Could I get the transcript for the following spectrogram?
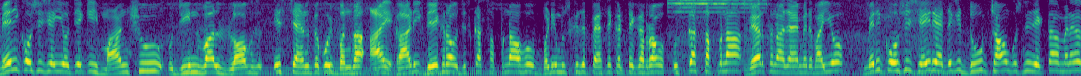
मेरी कोशिश यही होती है कि हिमांशु जीनवाल व्लॉग्स इस चैनल पे कोई बंदा आए, गाड़ी देख रहा हो, जिसका सपना हो, बड़ी मुश्किल से पैसे इकट्ठे कर रहा हो, उसका सपना व्यर्थ ना जाए मेरे भाइयों। मेरी कोशिश यही रहती है कि धूप छाऊं, कुछ नहीं देखता, मैंने कहा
